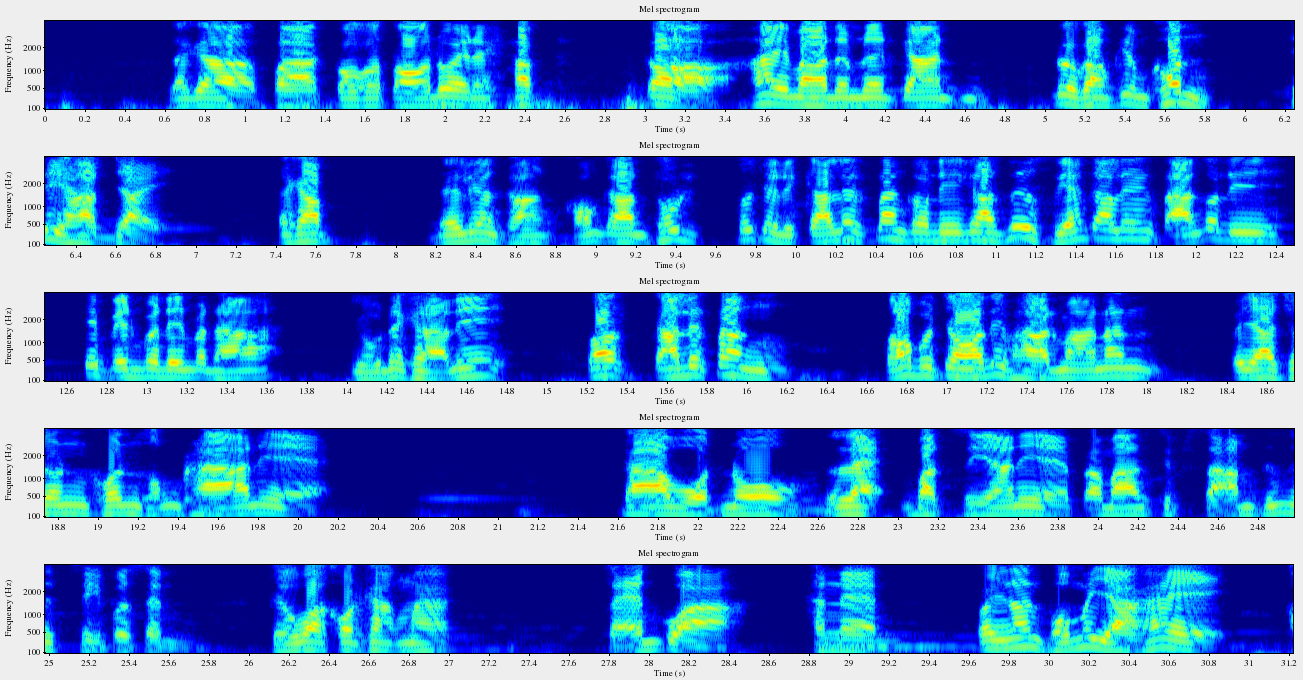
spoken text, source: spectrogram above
แล้วก็ฝากกกตด้วยนะครับ ก็ให้มาดำเนินการด้วยความเข้มข้นที่หาดใหญ่นะครับ ในเรื่องของของการทุทุจริตการเลือกตั้งก็ดีการซื้อเสียงการเลือกต่างก็ดีที่เป็นประเด็นปัญหา อยู่ในขณะนี้ เพราะการเลือกตั้งสปจที่ผ่านมานั้น ประชาชนคนสงขลาเนี่ยกาโหวตโน และบัตรเสียเนี่ยประมาณ 13-14%ถึง14เปอร์เซ็นถือว่าค่อนข้างมาก แสนกว่าคะแนน เพราะฉะนั้นผมไม่อยากให้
